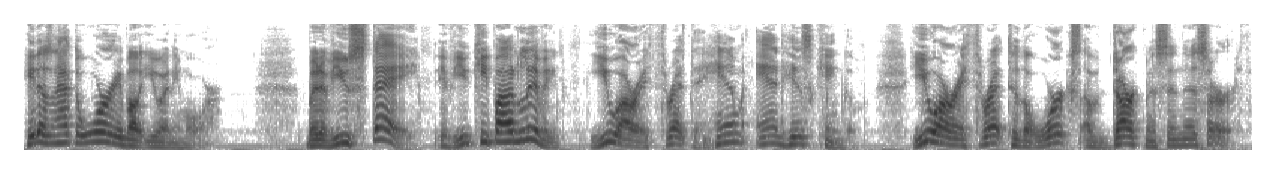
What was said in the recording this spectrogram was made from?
he doesn't have to worry about you anymore. But if you stay, if you keep on living, you are a threat to him and his kingdom. You are a threat to the works of darkness in this earth.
